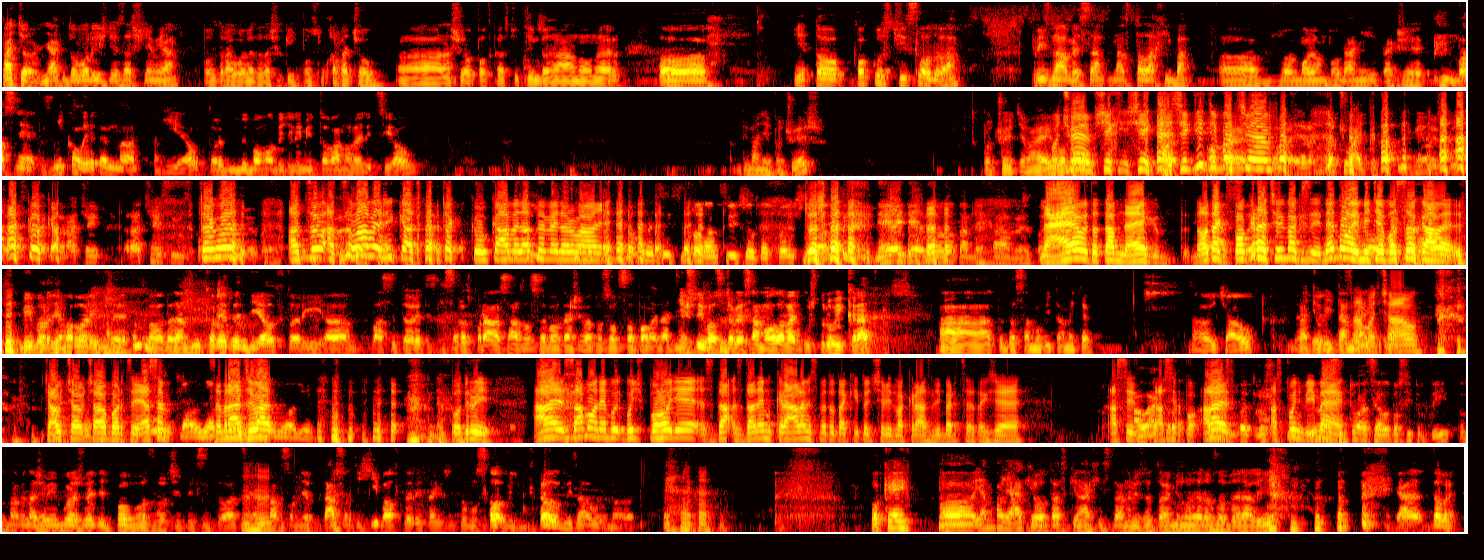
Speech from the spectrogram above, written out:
Paťo, nejak dovolíš, že začnem ja? Pozdravujeme teda všetkých poslucháčov našeho podcastu Team Behan On Air. Je to pokus číslo 2, priznáme sa, nastala chyba v mojom podaní, takže vlastne vznikol jeden diel, ktorý by mohol byť limitovanou edíciou. Ty ma nepočuješ? Počujete ma, hej? Počujem, lebo... všichni ti počujem. Dobre, počúvajte, radšej, radšej si už tak a, co, a co máme říkať? tak koukáme na tebe normálne. Dobre, si si to nacvičil, tak to ešte Nie, nie, to tam necháme. To ne, to tam nech. No tak pokračuj, Maxi, neboj, my ťa posloucháme. Výborne, hovorím, že teda vznikol jeden diel, ktorý uh, vlastne teoreticky sa rozpráva sám so sebou, takže to som chcel povedať. Dnešný hostovie sa mohla mať už druhýkrát a teda Samo, vítame ťa. Ahoj, čau. Paťo, vítame Samo, čau. čau, čau, čau, borci. Ja som, čau, som rád, že vás... po druhý. Ale Samo, nebuď, buď v pohode, s, da, s Danem Králem sme to taky točili dvakrát z Liberce, takže asi, ale asi po, ale aspoň víme. situácia, lebo si tu ty, to znamená, že mi budeš vedieť pomôcť v určitých situáciách. Mm-hmm. Tam, som ne, tam som ti chýbal vtedy, takže to muselo byť veľmi zaujímavé. OK, No, ja mám nejaké otázky nachystané, my sme to aj minulé rozoberali. ja, dobre,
